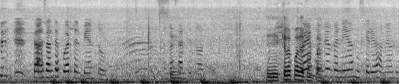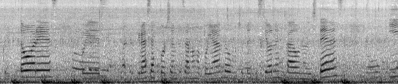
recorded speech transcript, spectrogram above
Está bastante fuerte el viento. Sí. bastante norte. ¿Y qué les puede Pues contar? muy bienvenidos mis queridos amigos suscriptores. Pues gracias por siempre estarnos apoyando. Muchas bendiciones a cada uno de ustedes. Y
